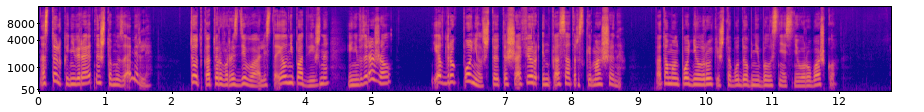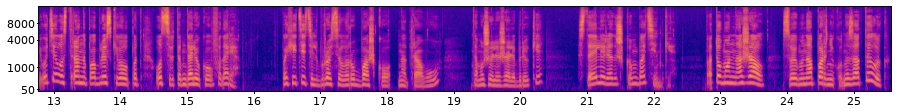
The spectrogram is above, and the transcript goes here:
Настолько невероятное, что мы замерли. Тот, которого раздевали, стоял неподвижно и не возражал. Я вдруг понял, что это шофер инкассаторской машины. Потом он поднял руки, чтобы удобнее было снять с него рубашку. Его тело странно поблескивало под отсветом далекого фонаря. Похититель бросил рубашку на траву, там уже лежали брюки, стояли рядышком ботинки. Потом он нажал своему напарнику на затылок,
